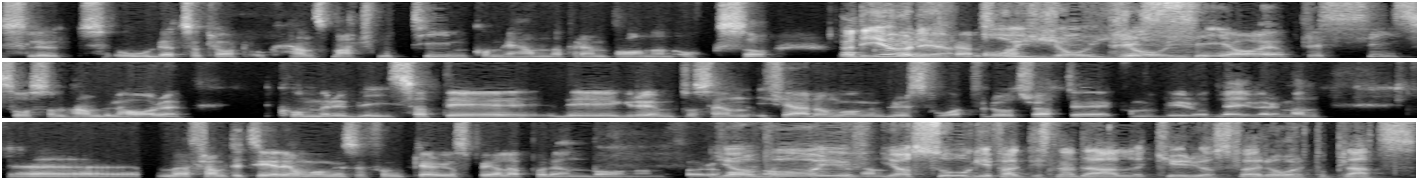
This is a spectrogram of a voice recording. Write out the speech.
slutordet såklart. Och hans match mot team kommer ju hamna på den banan också. Ja, det gör det? Oj, oj, oj. Precis, ja, ja, precis så som han vill ha det kommer det bli. Så det, det är grymt. Och sen I fjärde omgången blir det svårt, för då tror jag att det kommer bli Rod Laver. Men, eh, men fram till tredje omgången så funkar det att spela på den banan. för Jag, honom. var ju, jag såg ju faktiskt Nadal Kyrgios förra året på plats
